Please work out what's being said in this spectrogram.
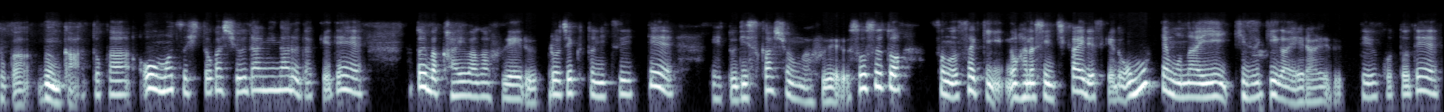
とか文化とかを持つ人が集団になるだけで例えば会話が増えるプロジェクトについて、えっと、ディスカッションが増えるそうするとそのさっきの話に近いですけど思ってもない気づきが得られるっていうことで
